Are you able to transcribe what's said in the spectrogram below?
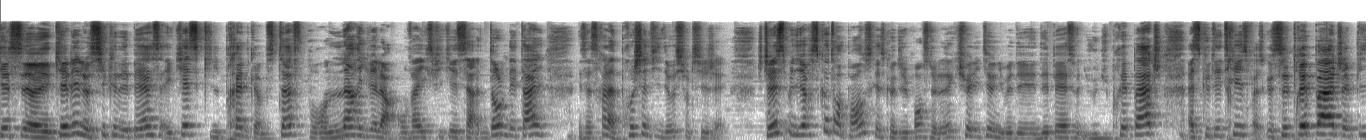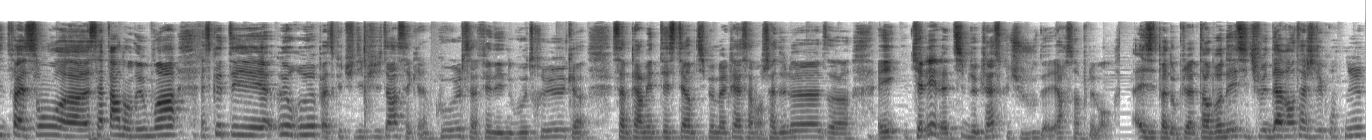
euh, quel est le cycle DPS, et qu'est-ce qu'ils prennent comme stuff pour en arriver là. On va expliquer ça dans le détail, et ça sera la prochaine vidéo sur le sujet. Je te laisse me dire ce que t'en penses, qu'est-ce que tu penses de l'actualité au niveau des DPS, au niveau du pré-patch, est-ce que t'es triste parce que c'est pré-patch, et puis de toute façon, euh, ça part dans deux mois, est-ce que t'es heureux parce que tu dis putain, c'est quand même cool, ça fait des nouveaux trucs, ça me permet de tester un petit peu ma classe avant Euh, et quel est le type de classe que tu joues d'ailleurs simplement? N'hésite pas non plus à t'abonner si tu veux davantage de contenu.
